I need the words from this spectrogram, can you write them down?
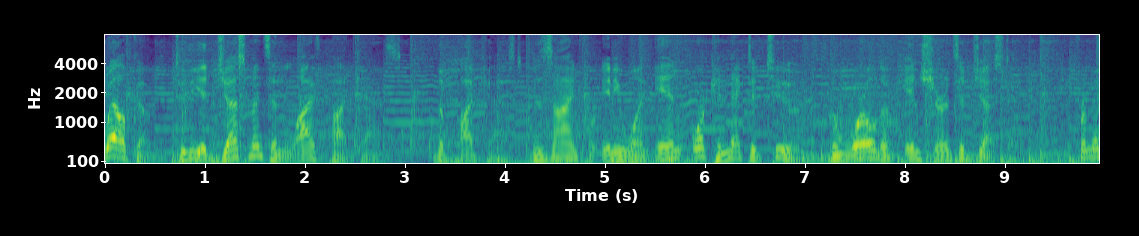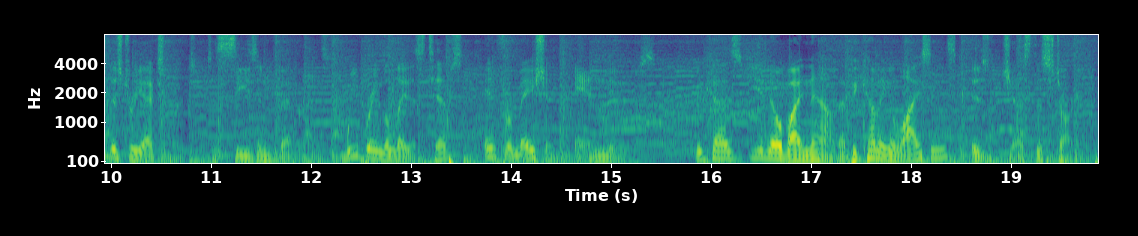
Welcome to the Adjustments in Life podcast, the podcast designed for anyone in or connected to the world of insurance adjusting. From industry experts to seasoned veterans, we bring the latest tips, information, and news. Because you know by now that becoming licensed is just the starting.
